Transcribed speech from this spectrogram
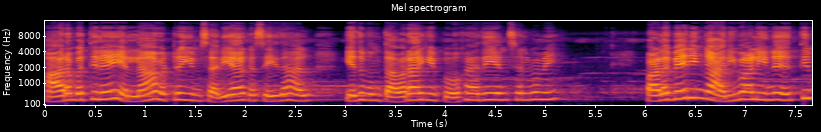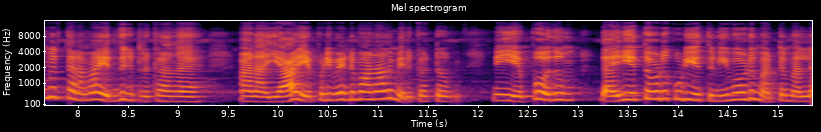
ஆரம்பத்திலே எல்லாவற்றையும் சரியாக செய்தால் எதுவும் தவறாகி போகாது என் செல்வமே. பல பேர் இங்கே அறிவாளின்னு திமிர்த்தனமாக இருந்துக்கிட்டு இருக்காங்க. ஆனால் யார் எப்படி வேண்டுமானாலும் இருக்கட்டும். நீ எப்போதும் தைரியத்தோடு கூடிய துணிவோடு மட்டுமல்ல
